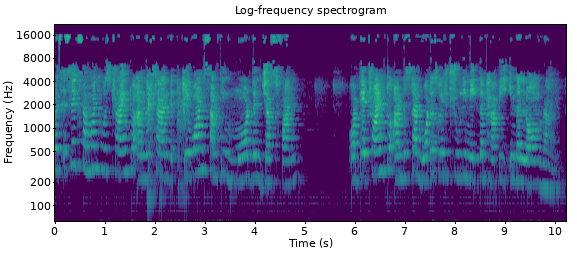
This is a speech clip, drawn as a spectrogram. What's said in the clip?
But it's like someone who's trying to understand, they want something more than just fun. Or they're trying to understand what is going to truly make them happy in the long run.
